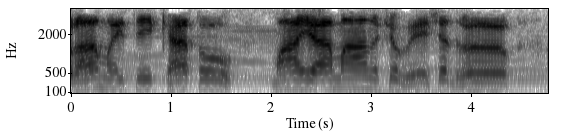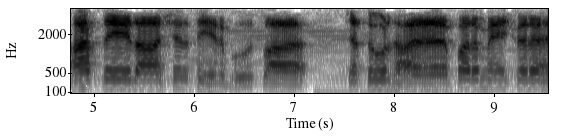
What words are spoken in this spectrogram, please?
राम इति ख्यातो मायामानुषवेषधृक् आस्तेदाशरथिर्भूत्वा चतुर्धा परमेश्वरः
